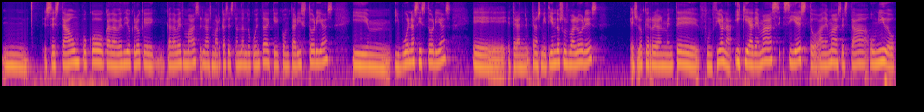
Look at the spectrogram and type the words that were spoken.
mm, se está un poco, cada vez yo creo que cada vez más las marcas se están dando cuenta de que contar historias y, mm, buenas historias, eh, transmitiendo sus valores, es lo que realmente funciona. Y que además si esto además está unido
